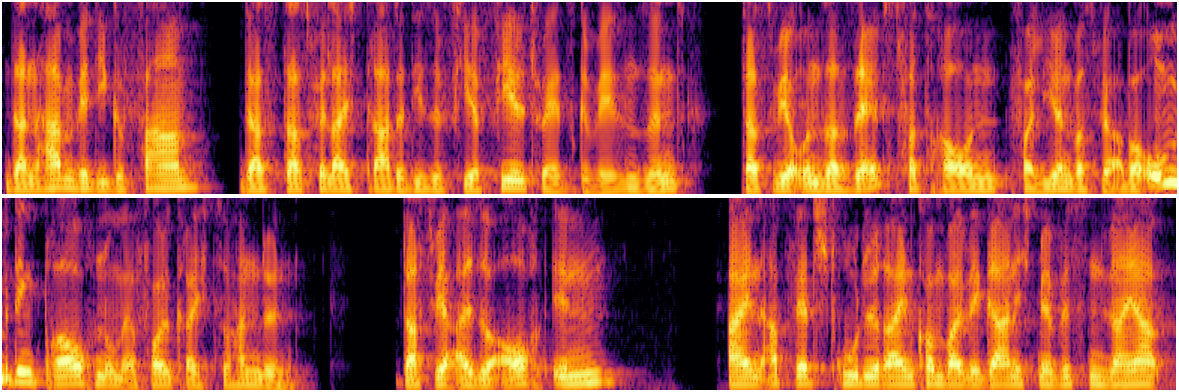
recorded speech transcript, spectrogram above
dann haben wir die Gefahr, dass das vielleicht gerade diese vier Fehltrades gewesen sind dass wir unser Selbstvertrauen verlieren, was wir aber unbedingt brauchen, um erfolgreich zu handeln. Dass wir also auch in einen Abwärtsstrudel reinkommen, weil wir gar nicht mehr wissen, naja,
